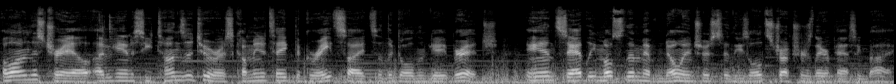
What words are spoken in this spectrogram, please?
Along this trail, I began to see tons of tourists coming to take the great sights of the Golden Gate Bridge, and sadly, most of them have no interest in these old structures they are passing by.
